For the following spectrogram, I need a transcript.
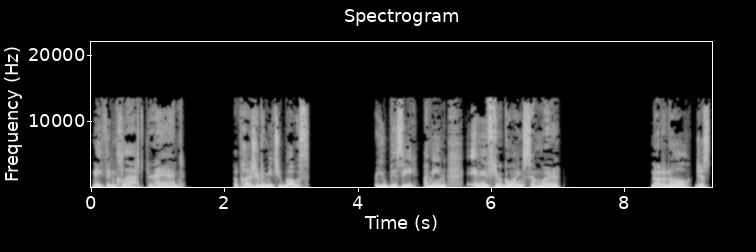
Nathan clasped her hand. A pleasure to meet you both. Are you busy? I mean, if you're going somewhere. Not at all. Just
